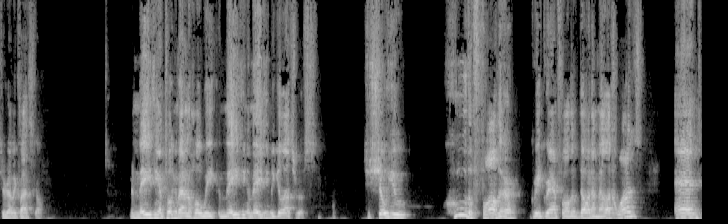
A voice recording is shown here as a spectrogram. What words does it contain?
to Rabbi Klatsko. Amazing. I'm talking about it a whole week. Amazing, amazing Megillat Rus. To show you who the father, great grandfather of David HaMelech was, and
